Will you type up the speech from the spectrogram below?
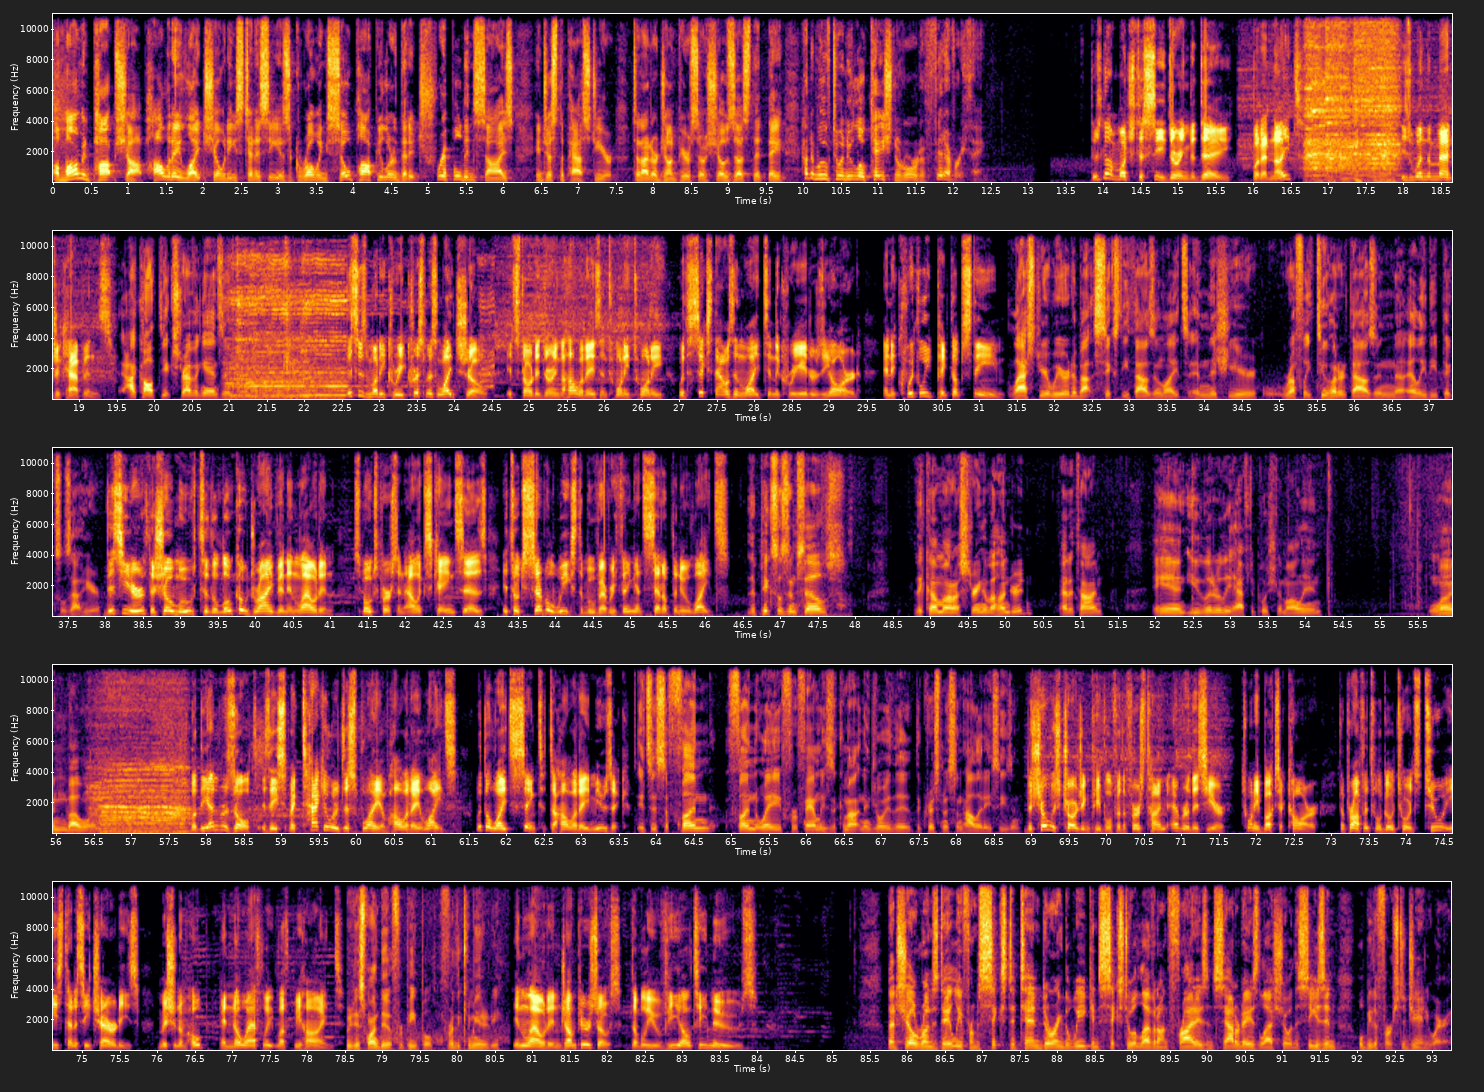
A mom and pop shop holiday light show in East Tennessee is growing so popular that it tripled in size in just the past year. Tonight, our John Pearso shows us that they had to move to a new location in order to fit everything. There's not much to see during the day, but at night is when the magic happens. I call it the extravaganza. This is Muddy Creek Christmas Light Show. It started during the holidays in 2020 with 6,000 lights in the creator's yard and it quickly picked up steam. Last year we were at about 60,000 lights, and this year roughly 200,000 uh, LED pixels out here. This year, the show moved to the Loco Drive-In in Loudon. Spokesperson Alex Kane says it took several weeks to move everything and set up the new lights. The pixels themselves, they come on a string of 100 at a time, and you literally have to push them all in one by one. But the end result is a spectacular display of holiday lights, with the lights synced to holiday music. It's just a fun, fun way for families to come out and enjoy the, the Christmas and holiday season. The show is charging people for the first time ever this year, 20 bucks a car. The profits will go towards two East Tennessee charities, Mission of Hope and No Athlete Left Behind. We just want to do it for people, for the community. In Loudon, John Pearsos, WVLT News. That show runs daily from 6 to 10 during the week and 6 to 11 on Fridays and Saturdays. The last show of the season will be the 1st of January.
